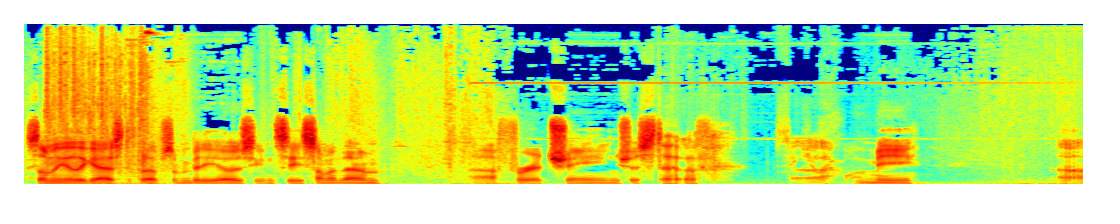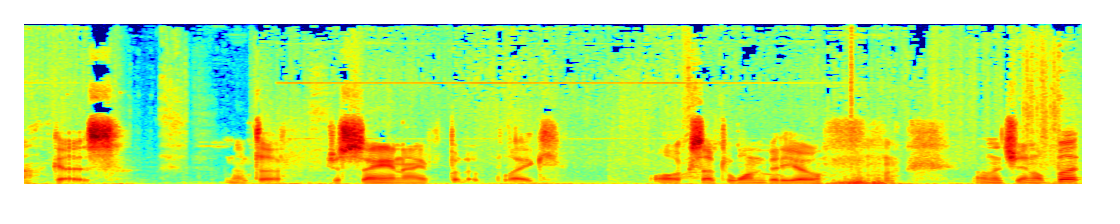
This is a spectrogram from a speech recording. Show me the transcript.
some of the other guys to put up some videos. You can see some of them uh, for a change instead of uh, me. Because, uh, not to just saying, I've put up like all except one video on the channel. But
